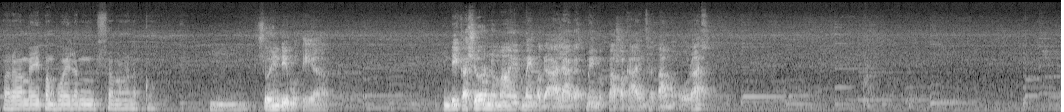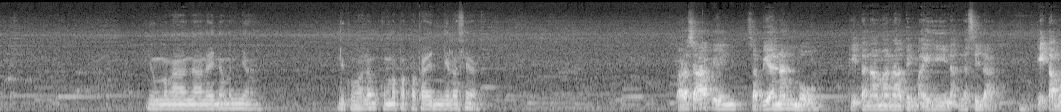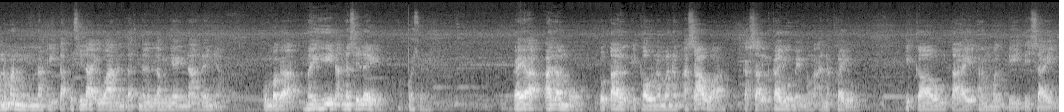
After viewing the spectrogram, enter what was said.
Para may pambuhay lang sa mga anak ko. Hmm. So hindi mo tiyak. Hindi ka sure na may, may mag-aalaga at may magpapakain sa tamang oras? Yung mga nanay naman niya, hindi ko alam kung mapapakain nila, sir. Para sa akin, sa biyanan mo, kita naman natin mahihina na sila. Kita mo naman nung nakita ko sila, iwanan dat na lang niya yung nanay niya. Kumbaga, mahihina na sila eh. Opo, sir. Kaya alam mo, total, ikaw naman ang asawa, kasal kayo, may mga anak kayo. Ikaw, tay, ang magde-decide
